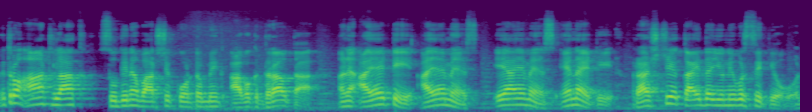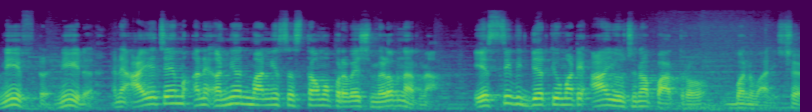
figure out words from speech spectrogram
મિત્રો, આઠ લાખ સુધીના વાર્ષિક કૌટુંબિક આવક ધરાવતા અને આઈઆઈટી, આઈએમએસ, એઆઈએમએસ, એનઆઈટી, રાષ્ટ્રીય કાયદા યુનિવર્સિટીઓ, નિફ્ટ, નીડ અને આઈએચએમ અને અન્ય માન્ય સંસ્થાઓમાં પ્રવેશ મેળવનારના એસસી વિદ્યાર્થીઓ માટે આ યોજના પાત્ર બનવાની છે.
